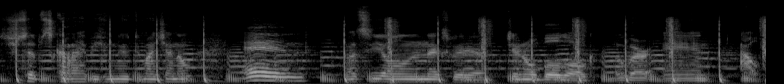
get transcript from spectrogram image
subscribe if you're new to my channel. And I'll see you all in the next video. General Bulldog over and out.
